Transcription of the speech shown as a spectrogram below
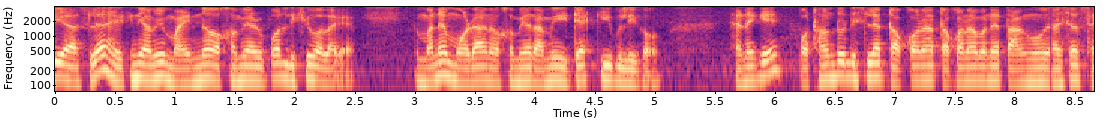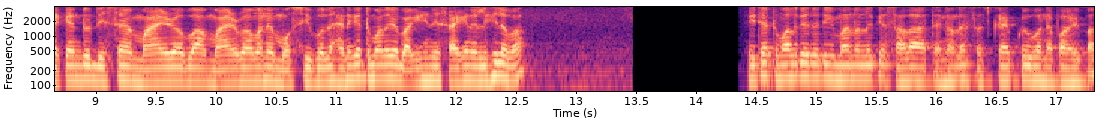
দিয়া আছিলে সেইখিনি আমি মান্য অসমীয়া ৰূপত লিখিব লাগে। মানে মডাৰ্ণ অসমীয়াত আমি এতিয়া কি বুলি কওঁ? সেনেকৈ প্ৰথমটো দিছিলে টকনা টকনা মানে টাঙোন তাৰপিছত ছেকেণ্ডটো দিছে মাইৰবা মাইৰবা মানে মচিবলৈ সেনেকৈ তোমালোকে বাকীখিনি চাই কিনে লিখি ল'বা। এতিয়া তোমালোকে যদি ইমানলৈকে চালা তেনেহ'লে ছাবস্ক্ৰাইব কৰিব নাপাহৰিবা।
